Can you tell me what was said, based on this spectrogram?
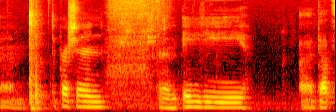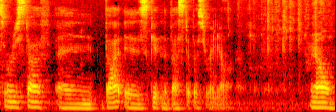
um, depression, um, ADD, uh, that sort of stuff, and that is getting the best of us right now. Now,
